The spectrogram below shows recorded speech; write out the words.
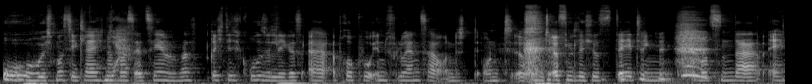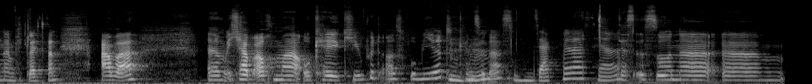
Oh, ich muss dir gleich noch ja. was erzählen, was richtig Gruseliges. Äh, apropos Influencer und, und, und öffentliches Dating nutzen, da erinnere mich gleich dran. Aber ähm, ich habe auch mal Okay Cupid ausprobiert. Mhm. Kennst du das? Sag mir das, ja. Das ist so eine. Ähm,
